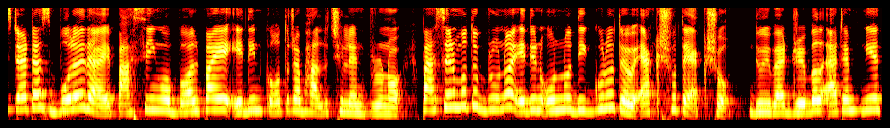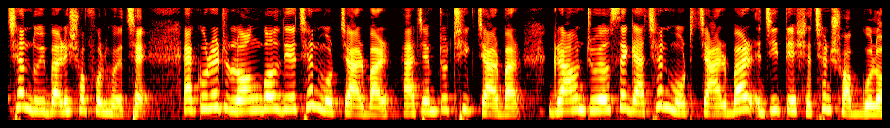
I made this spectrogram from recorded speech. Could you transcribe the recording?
স্ট্যাটাস বলে দেয়, পাসিং ও বল পায়ে এদিন কতটা ভালো ছিলেন ব্রুনো। পাসের মতো ব্রুনো এদিন অন্য দিকগুলোতেও একশোতে একশো। দুইবার ড্রিবল অ্যাটেম্প নিয়েছেন, দুইবারই সফল হয়েছে। অ্যাকুরেট লং বল দিয়েছেন মোট চারবার, অ্যাটেম্পটও ঠিক চারবার। গ্রাউন্ড ডুয়েলসে গেছেন মোট চারবার জিতে এসেছেন সবগুলো।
